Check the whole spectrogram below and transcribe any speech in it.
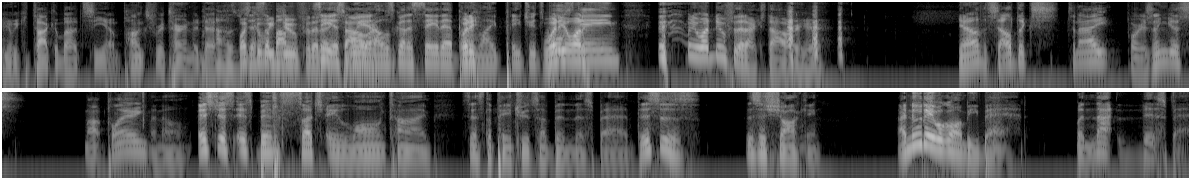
And we could talk about CM Punk's return to death. What can we do for the see, next it's hour? weird. I was going to say that, but What do I'm you- like Patriots what do you want- game. what do you want to do for the next hour here? you know, the Celtics tonight. Porzingis not playing. I know. It's just it's been such a long time since the Patriots have been this bad. This is this is shocking. I knew they were going to be bad, but not this bad.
